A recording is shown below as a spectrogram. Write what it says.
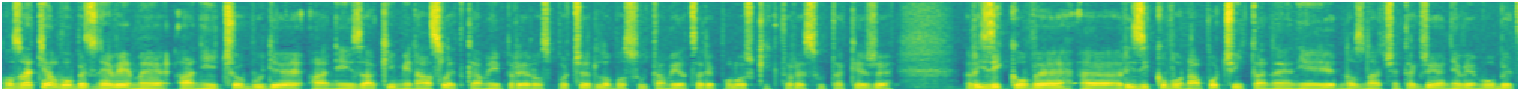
No zatiaľ vôbec nevieme ani čo bude, ani s akými následkami pre rozpočet, lebo sú tam viaceré položky, ktoré sú také, že rizikové, e, rizikovo napočítané, nie je jednoznačne, takže ja neviem vôbec,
